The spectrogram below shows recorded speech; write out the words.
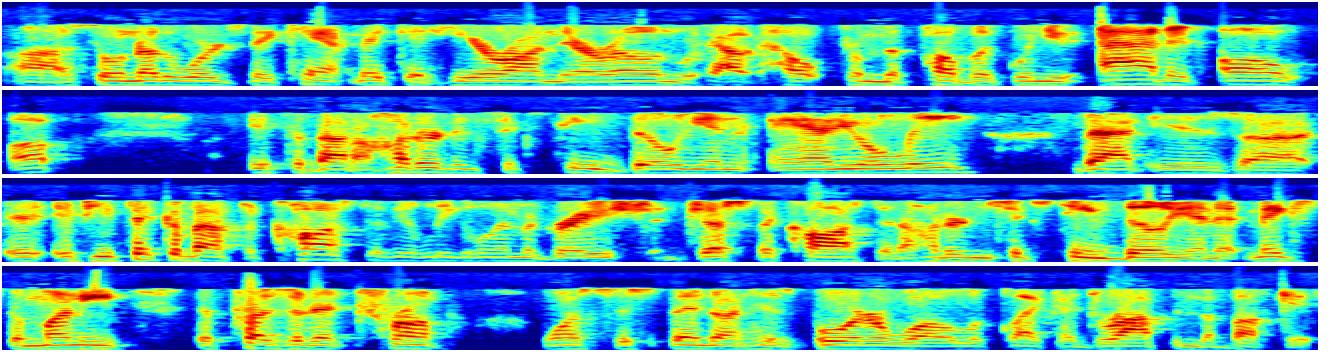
Uh, so in other words, they can't make it here on their own without help from the public. When you add it all up, it's about 116 billion annually that is, uh, if you think about the cost of illegal immigration, just the cost at 116 billion, it makes the money that President Trump wants to spend on his border wall look like a drop in the bucket.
